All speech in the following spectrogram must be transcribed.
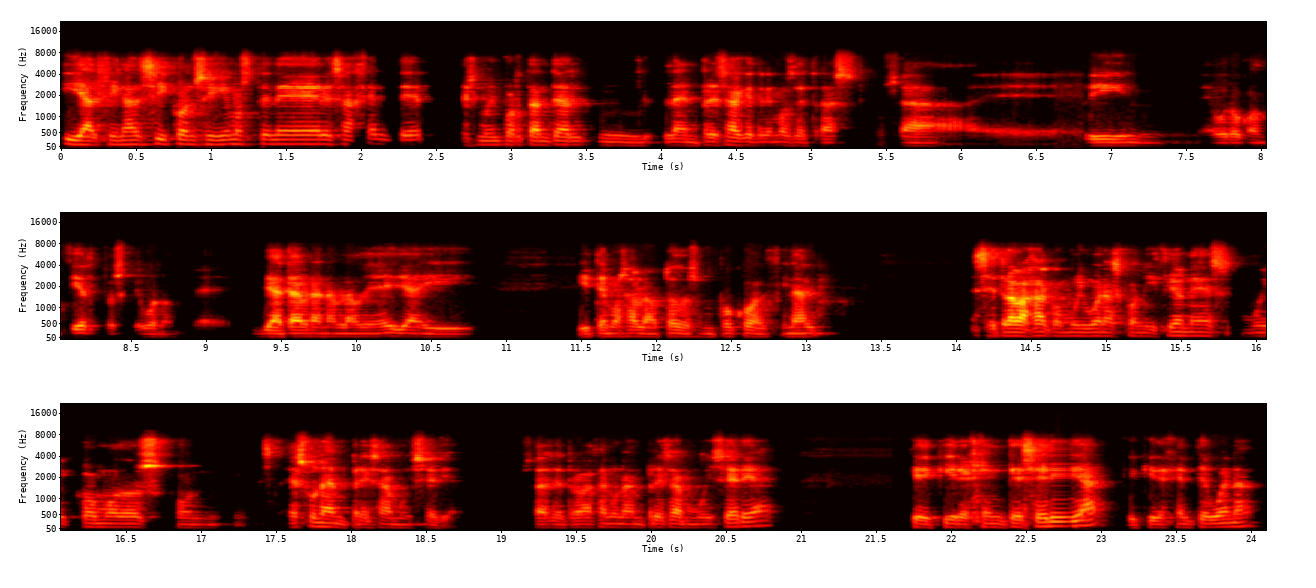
Y al final, si conseguimos tener esa gente, es muy importante mm, la empresa que tenemos detrás. O sea, eh, Euroconciertos, que bueno, eh, ya te habrán hablado de ella y, y te hemos hablado todos un poco. Al final, se trabaja con muy buenas condiciones, muy cómodos, es una empresa muy seria. O sea, se trabaja en una empresa muy seria que quiere gente seria, que quiere gente buena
